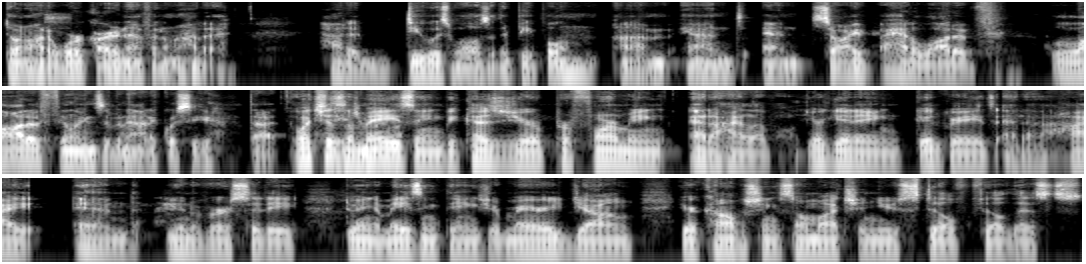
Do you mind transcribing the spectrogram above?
don't know how to work hard enough. I don't know how to how to do as well as other people. Um and and so i, I had a lot of a lot of feelings of inadequacy that which is amazing because you're performing at a high level. You're getting good grades at a high end university, doing amazing things. You're married young, you're accomplishing so much, and you still feel this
